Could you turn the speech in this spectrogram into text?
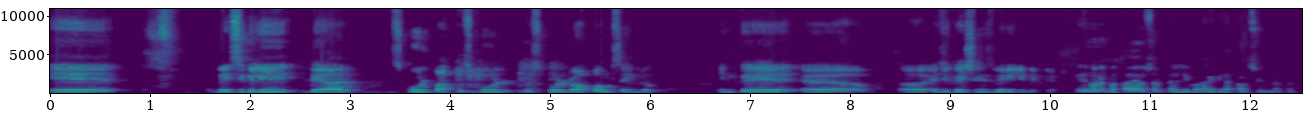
ये basically they are school school school drop out से इन लोग इनके एजुकेशन इज़ वेरी लिमिटेड इन्होंने बताया सर पहली बार आइडिया कहाँ से मिला था?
